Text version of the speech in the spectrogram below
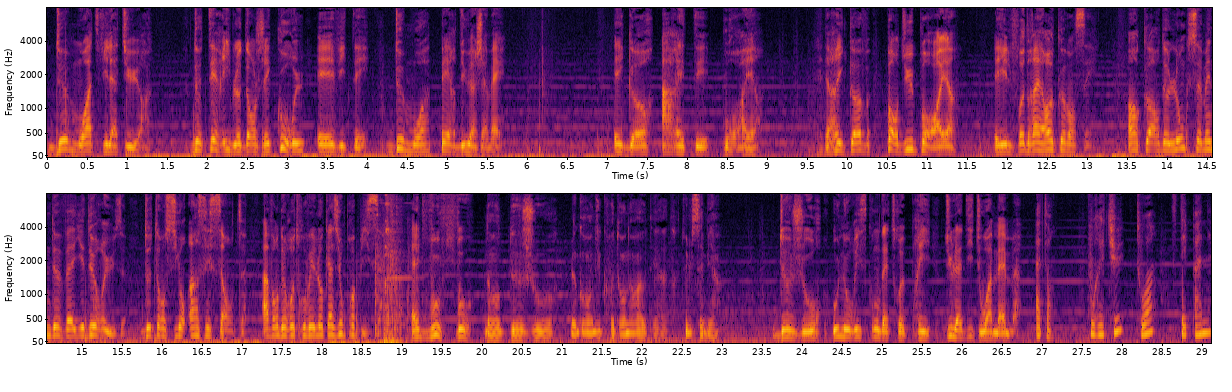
Deux mois de filature. De terribles dangers courus et évités. Deux mois perdus à jamais. Egor arrêté pour rien. Rikov pendu pour rien. Et il faudrait recommencer. Encore de longues semaines de veille et de ruse, de tensions incessantes, avant de retrouver l'occasion propice. Êtes-vous fou? Dans deux jours, le grand-duc retournera au théâtre, tu le sais bien. Deux jours où nous risquons d'être pris, tu l'as dit toi-même. Attends, pourrais-tu, toi, Stéphane,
